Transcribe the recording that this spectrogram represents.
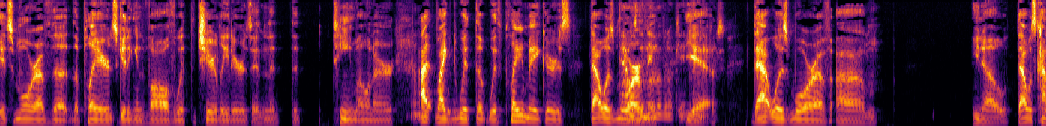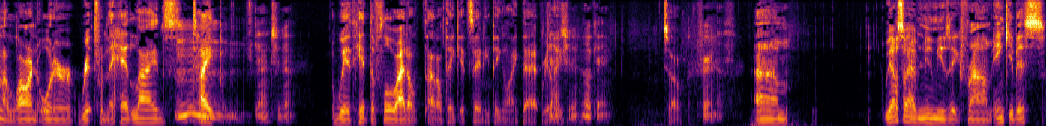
it's more of the the players getting involved with the cheerleaders and the the team owner. I like with the with playmakers. That was more was the name a- of it, okay, yeah, Playmakers. that was more of um, you know, that was kind of Law and Order ripped from the headlines type. Gotcha. With hit the floor, I don't I don't think it's anything like that really. Gotcha. Okay. So Fair enough. Um, we also have new music from Incubus.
